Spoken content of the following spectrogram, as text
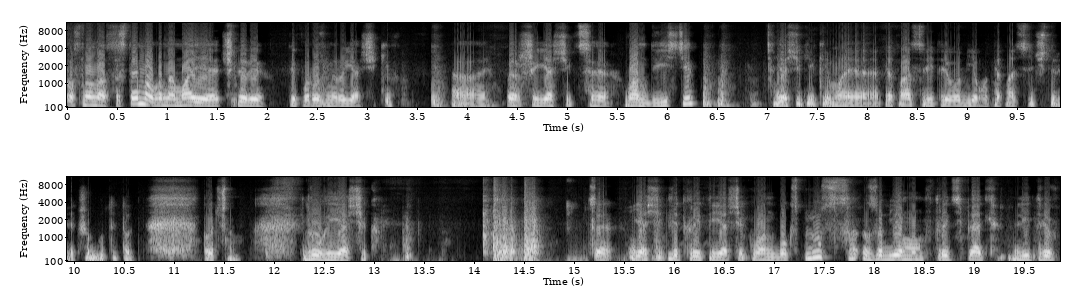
основна система вона має 4 типу розміру ящиків. Е, Перший ящик це WAN 200. Ящик, який має 15 літрів об'єму, 15,4, якщо бути точним. Другий ящик. Це ящик, відкритий ящик OneBox Plus з об'ємом в 35 літрів.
